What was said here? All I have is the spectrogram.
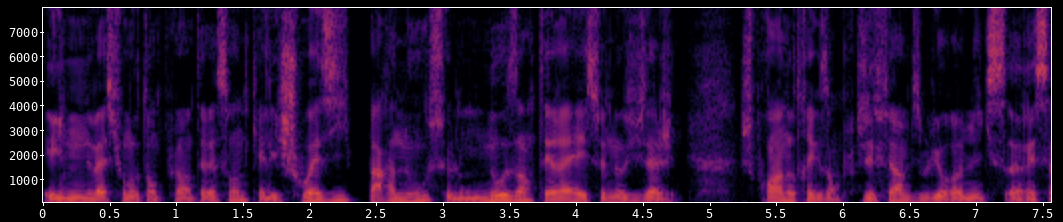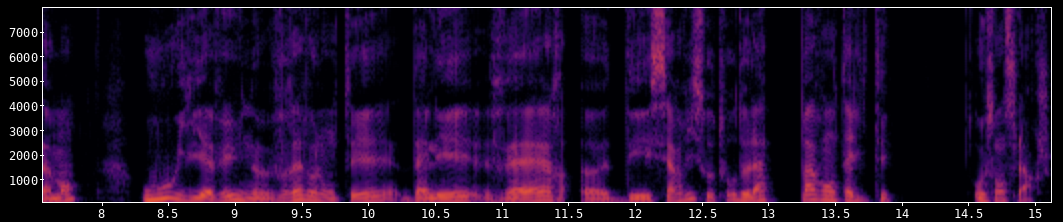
et une innovation d'autant plus intéressante qu'elle est choisie par nous selon nos intérêts et ceux de nos usagers. Je prends un autre exemple. J'ai fait un biblioremix récemment où il y avait une vraie volonté d'aller vers euh, des services autour de la parentalité au sens large.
